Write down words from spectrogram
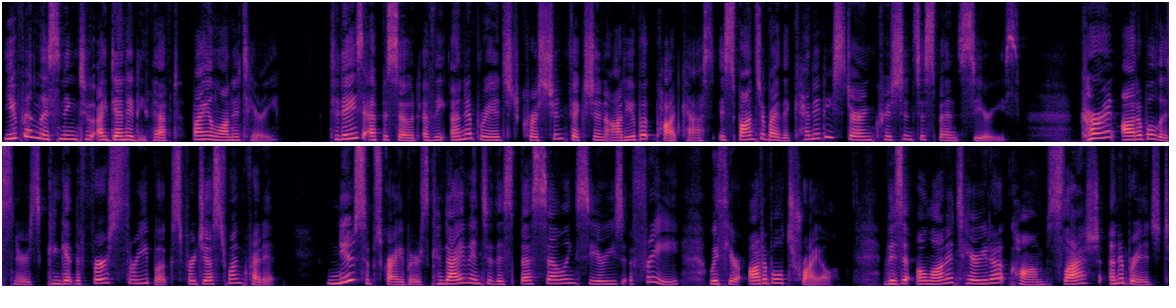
You've been listening to Identity Theft by Alana Terry. Today's episode of the Unabridged Christian Fiction Audiobook Podcast is sponsored by the Kennedy Stern Christian Suspense series. Current Audible listeners can get the first three books for just one credit. New subscribers can dive into this best selling series free with your Audible trial. Visit alanaterry.com slash unabridged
